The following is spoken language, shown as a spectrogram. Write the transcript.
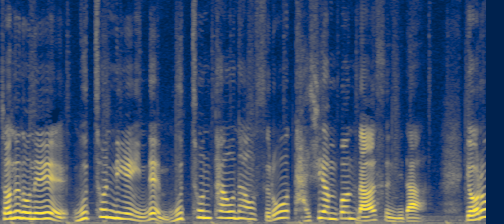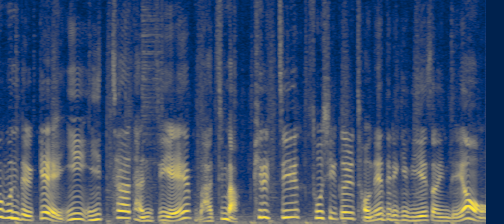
저는 오늘 무촌리에 있는 무촌 타운하우스로 다시 한번 나왔습니다. 여러분들께 이 2차 단지의 마지막 필지 소식을 전해드리기 위해서인데요.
